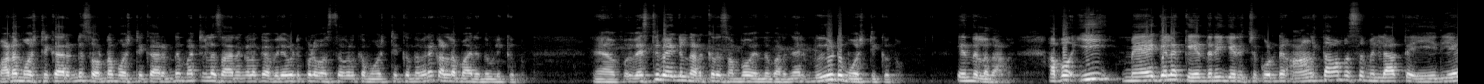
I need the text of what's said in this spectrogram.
പണം മോഷ്ടിക്കാറുണ്ട് സ്വർണം മോഷ്ടിക്കാറുണ്ട് മറ്റുള്ള സാധനങ്ങളൊക്കെ വിലപിടിപ്പുള്ള വസ്തുക്കളൊക്കെ മോഷ്ടിക്കുന്നവരെ കള്ളന്മാരെന്ന് വിളിക്കുന്നു. വെസ്റ്റ് ബാങ്കിൽ നടക്കുന്ന സംഭവം എന്ന് പറഞ്ഞാൽ വീട് മോഷ്ടിക്കുന്നു. എന്നുള്ളതാണ്. അപ്പോൾ ഈ മേഖല കേന്ദ്രീകരിച്ചുകൊണ്ട് ആൾതാമസമില്ലാത്ത ഏരിയയെ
